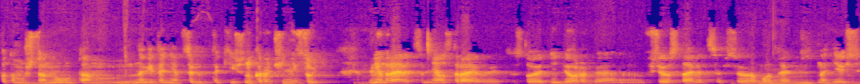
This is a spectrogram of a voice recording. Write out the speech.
потому что, ну, там на вид они абсолютно такие же. Ну, короче, не суть. Мне нравится, меня устраивает, стоит недорого, все ставится, все работает, ну, надеюсь.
